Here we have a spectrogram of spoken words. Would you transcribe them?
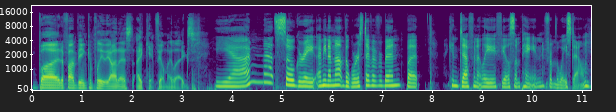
but if I'm being completely honest, I can't feel my legs. Yeah, I'm not so great. I mean, I'm not the worst I've ever been, but I can definitely feel some pain from the waist down.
